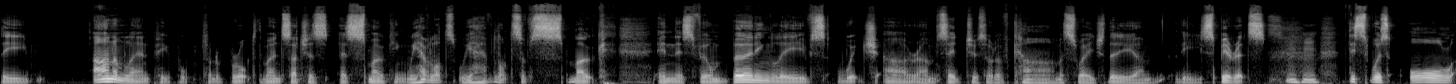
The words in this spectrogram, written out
the Arnhem Land people sort of brought to the bone, such as, as smoking. We have lots. We have lots of smoke in this film. Burning leaves, which are um, said to sort of calm, assuage the um, the spirits. This was all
